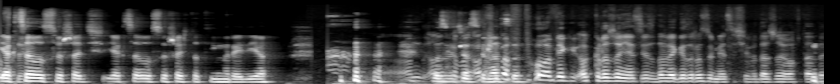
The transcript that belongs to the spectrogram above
ja chce usłyszeć, ja chcę usłyszeć to Team Radio. On, on, chyba, on chyba w połowie okrążenia zjazdowego zrozumie, co się wydarzyło wtedy.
